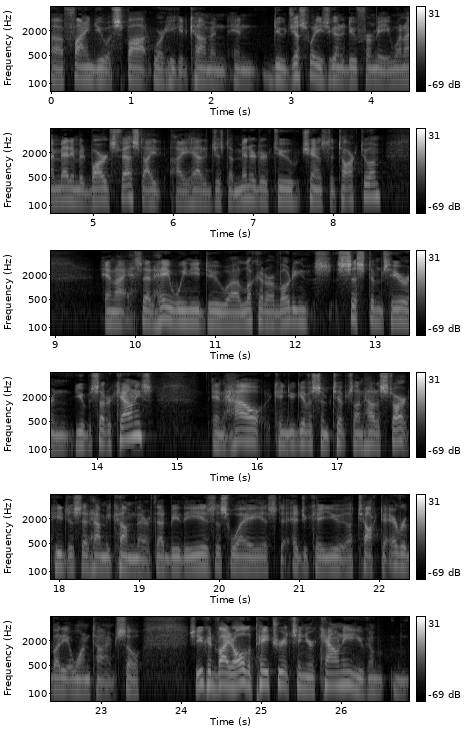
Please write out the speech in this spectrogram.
uh, find you a spot where he could come and, and do just what he's going to do for me. When I met him at Bard's Fest, I, I had just a minute or two chance to talk to him. And I said, hey, we need to uh, look at our voting s- systems here in Yuba Sutter counties. And how can you give us some tips on how to start? He just said, have me come there. That'd be the easiest way is to educate you, uh, talk to everybody at one time. So, so you can invite all the patriots in your county. You can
